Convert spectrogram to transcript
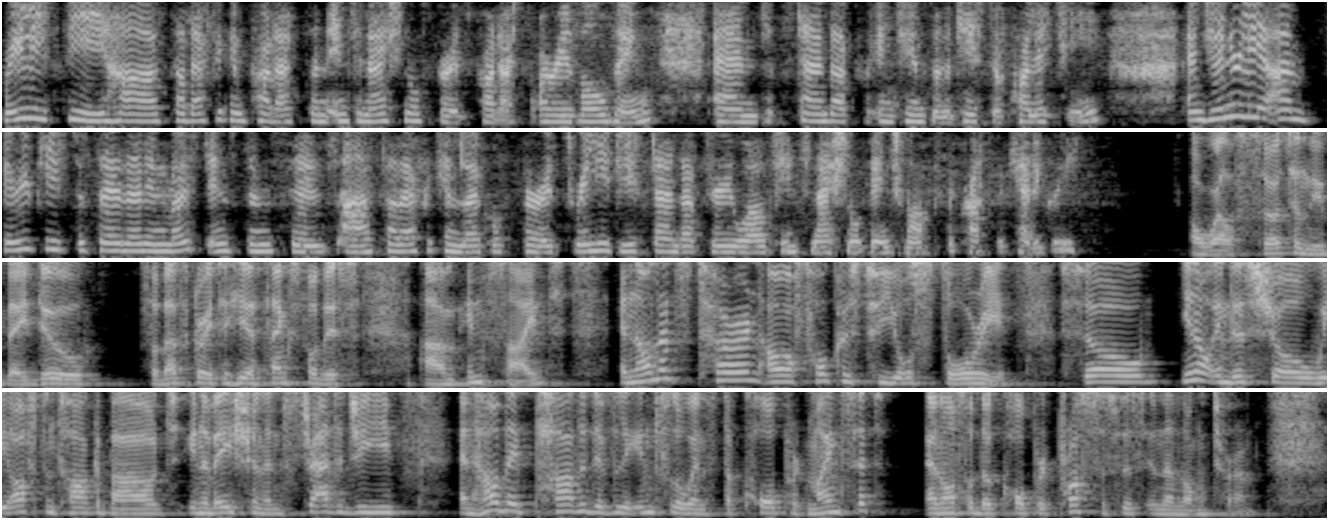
really see how South African products and international spirits products are evolving and stand up in terms of the test of quality. And generally, I'm very pleased to say that in most instances, uh, South African local spirits really do stand up very well to international benchmarks across the categories. Oh, well, certainly they do. So that's great to hear. Thanks for this um, insight. And now let's turn our focus to your story. So, you know, in this show, we often talk about innovation and strategy and how they positively influence the corporate mindset and also the corporate processes in the long term.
